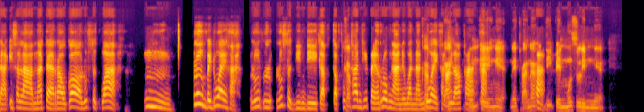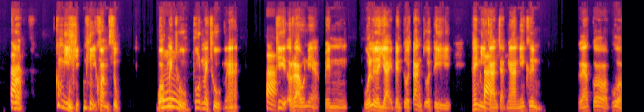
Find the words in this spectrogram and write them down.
นาอิสลามนะ แต่เราก็รู้สึกว่า อืมปลื้มไปด้วยค่ะ รู้รู้รู้สึกยินดีกับกับทุกครับ ท่านที่ไปร่วมงานในวันนั้นครับด้วยค่ะตาพี่ล้อผค่ะมเอค่ะ งเนี่ย ในฐานะค่ะที่เป็นมุสลิมเนี่ยค่ะก็ก็มีมีความสุข บอกไม่อืม ถูกพูดไม่ถูกนะฮะ ค่ะ ที่เราเนี่ยเป็นหัวเรือใหญ่เป็นตัวตั้งตัวตี ให้มีค่ะ การจัดงานนี้ขึ้น แล้วก็พวก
